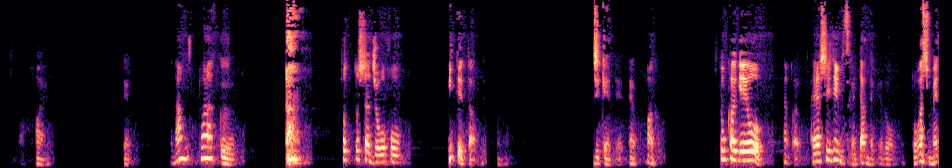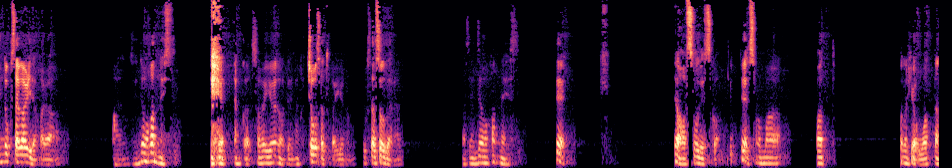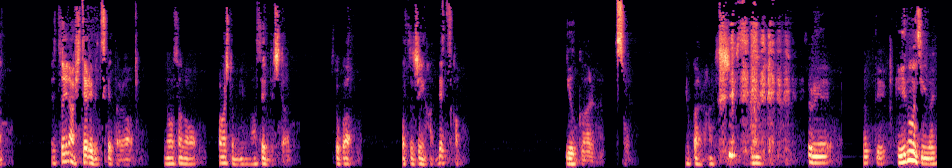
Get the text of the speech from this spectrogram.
はい。で、なんとなく、ちょっとした情報見てたんです事件で。ねまあ、人影を、なんか怪しい人物がいたんだけど、友達めんどくさがりだから、あ全然わかんないっすよ。で、なんかそういうので、なんか調査とかいうのめんどくさそうだな。あ全然わかんないです。で、で、あ、そうですかって言って、そのまま、あって、その日は終わったの。で、次の日テレビつけたら、昨日その、この人見ませんでした。人が殺人犯で捕まる。よくあるそう。よくある話です。それ、だって芸能人が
